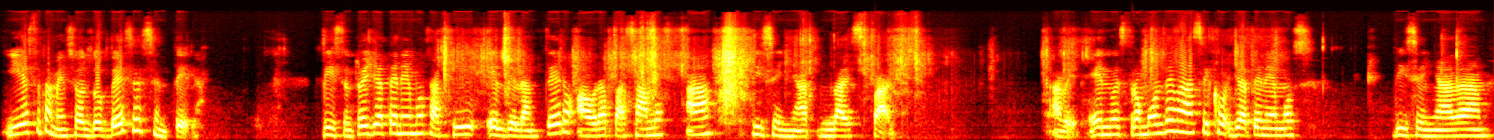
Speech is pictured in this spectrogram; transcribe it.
Y esto también son dos veces en tela. Listo, entonces ya tenemos aquí el delantero. Ahora pasamos a diseñar la espalda. A ver, en nuestro molde básico ya tenemos diseñada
